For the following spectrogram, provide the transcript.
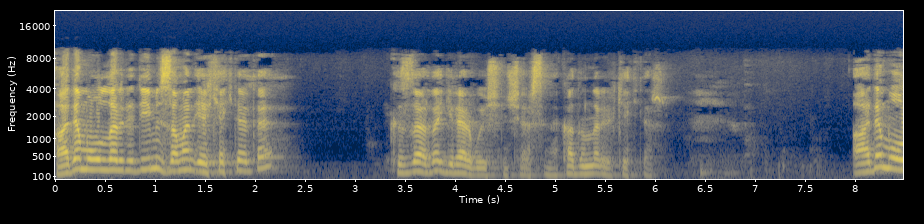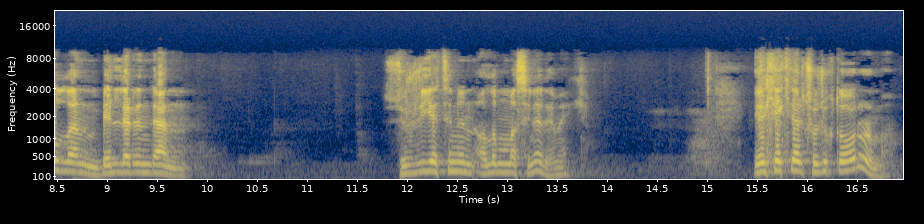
Adem oğulları dediğimiz zaman erkeklerde kızlar da girer bu işin içerisine. Kadınlar, erkekler. Adem oğullarının bellerinden zürriyetinin alınması ne demek? Erkekler çocuk doğurur mu?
